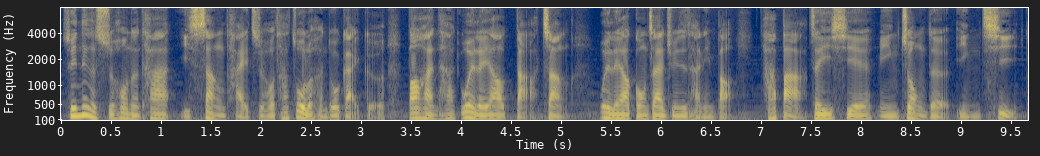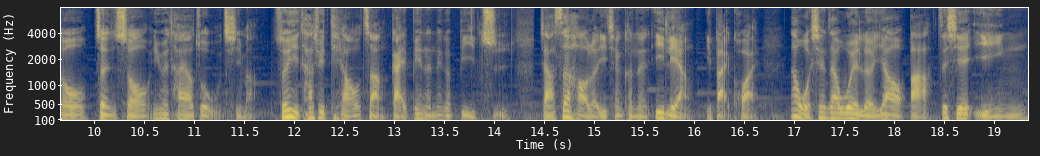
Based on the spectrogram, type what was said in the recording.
所以那个时候呢，他一上台之后，他做了很多改革，包含他为了要打仗，为了要攻占君士坦丁堡，他把这一些民众的银器都征收，因为他要做武器嘛，所以他去调整，改变了那个币值。假设好了，以前可能一两一百块，那我现在为了要把这些银。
